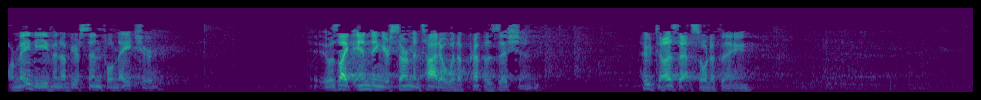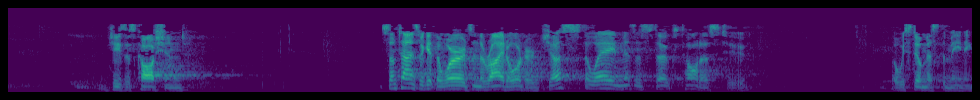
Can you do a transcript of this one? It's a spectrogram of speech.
or maybe even of your sinful nature. It was like ending your sermon title with a preposition. Who does that sort of thing? Jesus cautioned. Sometimes we get the words in the right order, just the way Mrs. Stokes taught us to, but we still miss the meaning.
